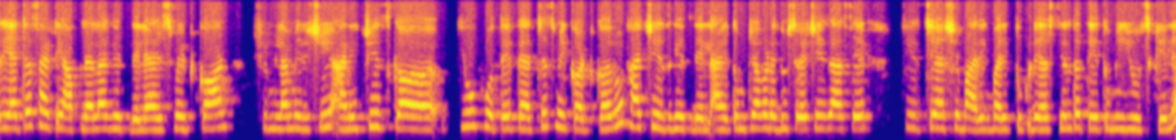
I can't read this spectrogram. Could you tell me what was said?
तर याच्यासाठी आपल्याला घेतलेले आहे स्वीटकॉर्न शिमला मिरची आणि चीज क्यूब होते त्याचेच मी कट करून हा चीज घेतलेला आहे. तुमच्याकडे दुसरे चीज असेल चीजचे असे बारीक बारीक तुकडे असतील तर ते तुम्ही यूज केले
